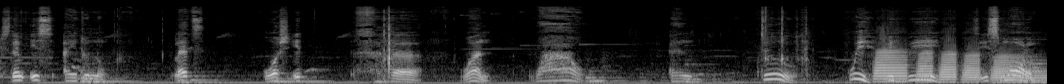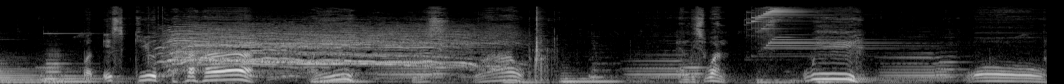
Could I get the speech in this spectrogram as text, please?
his name is I don't know. Let's wash it. One. Wow. And two. Wih, wih, wih. She's small. But it's cute. Haha. This. Wow. And this one. Wih. Whoa.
